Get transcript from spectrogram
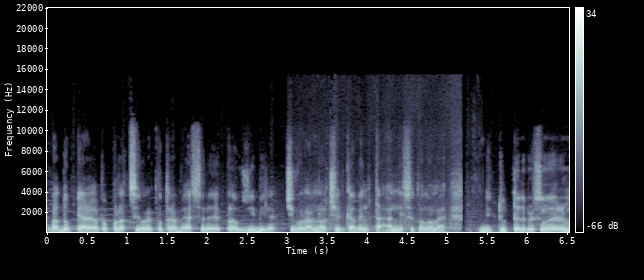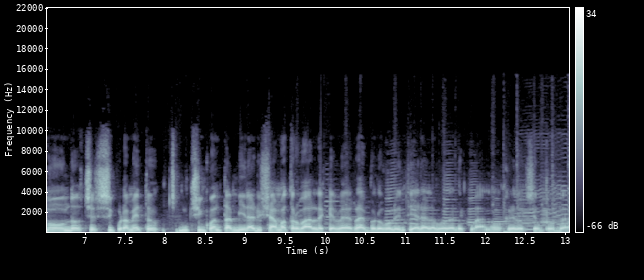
Raddoppiare la popolazione potrebbe essere plausibile, ci vorranno circa 20 anni secondo me di tutte le persone del mondo, c'è sicuramente 50.000 riusciamo a trovarle che verrebbero volentieri a lavorare qua, non credo sia un problema.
